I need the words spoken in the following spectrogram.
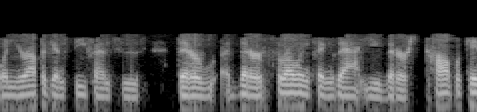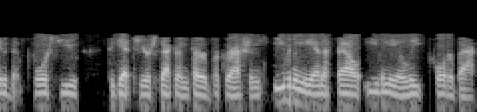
when you're up against defenses that are that are throwing things at you that are complicated that force you to get to your second and third progressions. Even in the NFL, even the elite quarterbacks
